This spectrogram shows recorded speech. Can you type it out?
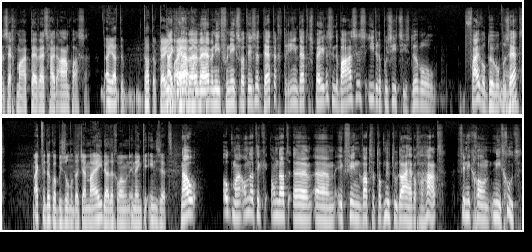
zeg maar per wedstrijd aanpassen. Nou ja, dat oké. Kijk, maar we, ja, hebben, dan- we hebben niet voor niks, wat is het, 30, 33 spelers in de basis. Iedere positie is dubbel, vrijwel dubbel bezet. Maar ik vind het ook wel bijzonder dat jij Maeda er gewoon in één keer inzet. Nou, ook maar omdat ik, omdat, ehm, ehm, ik vind wat we tot nu toe daar hebben gehad, vind ik gewoon niet goed.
